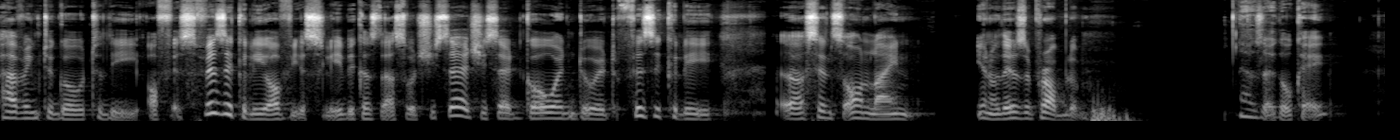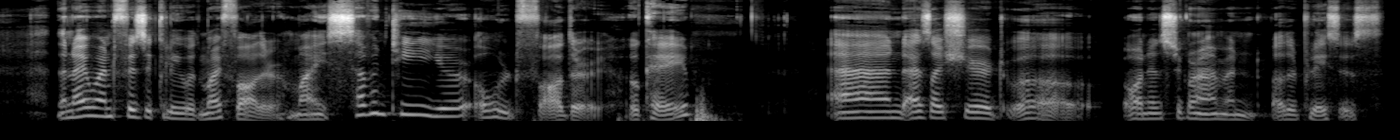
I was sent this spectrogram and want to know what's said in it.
having to go to the office physically, obviously, because that's what she said. She said, go and do it physically, uh, since online, you know, there's a problem. I was like, okay. Then I went physically with my father, my 70 year old father, okay? And as I shared uh, on Instagram and other places,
